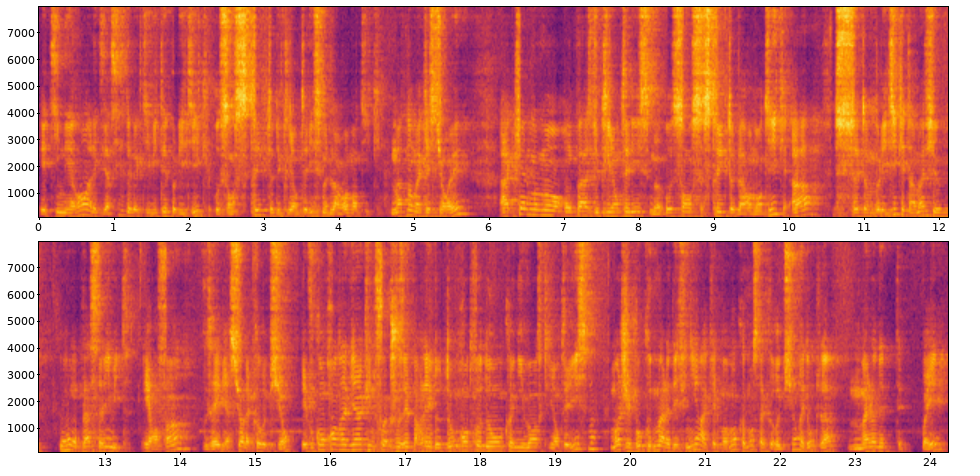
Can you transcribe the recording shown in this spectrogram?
est inhérent à l'exercice de l'activité politique au sens strict du clientélisme de la romantique. Maintenant, ma question est, à quel moment on passe du clientélisme au sens strict de la romantique à cet homme politique est un mafieux Où on place la limite Et enfin, vous avez bien sûr la corruption. Et vous comprendrez bien qu'une fois que je vous ai parlé de don contre don, connivence, clientélisme, moi j'ai beaucoup de mal à définir à quel moment commence la corruption et donc la malhonnêteté. Vous voyez?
